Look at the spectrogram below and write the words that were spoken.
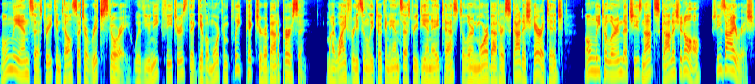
Only Ancestry can tell such a rich story with unique features that give a more complete picture about a person. My wife recently took an Ancestry DNA test to learn more about her Scottish heritage, only to learn that she's not Scottish at all, she's Irish.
